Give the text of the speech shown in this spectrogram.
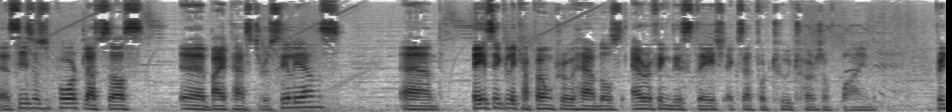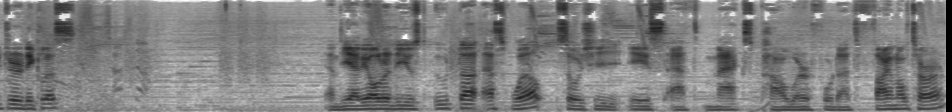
Uh, Caesar support lets us uh, bypass the resilience and basically Capone crew handles everything this stage except for two turns of bind pretty ridiculous. And yeah, we already used Uta as well, so she is at max power for that final turn.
